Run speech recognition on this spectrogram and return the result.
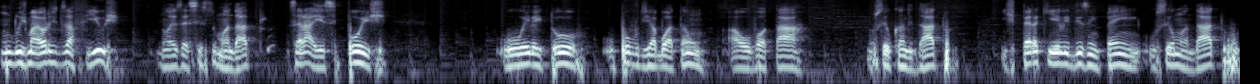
um dos maiores desafios no exercício do mandato será esse, pois o eleitor, o povo de Jaboatão, ao votar no seu candidato, espera que ele desempenhe o seu mandato,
